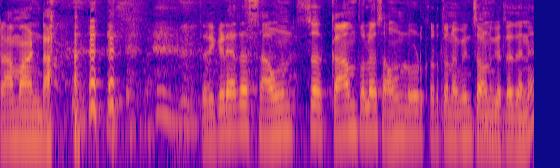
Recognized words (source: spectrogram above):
रामांडा. तर इकडे आता साऊंडचं काम तुला साऊंड लोड करतो नवीन साऊंड घेतलं त्याने.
